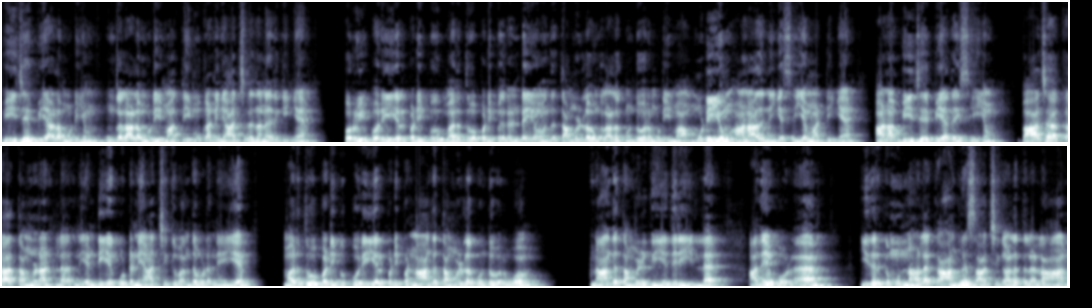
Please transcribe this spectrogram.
பிஜேபியால் முடியும். உங்களால் முடியுமா? திமுக நீங்கள் ஆட்சியில் தானே இருக்கீங்க. பொறி பொறியியல் படிப்பு மருத்துவ படிப்பு ரெண்டையும் வந்து தமிழில் உங்களால் கொண்டு வர முடியுமா? முடியும். ஆனால் அதை நீங்கள் செய்ய மாட்டீங்க. ஆனால் பிஜேபி அதை செய்யும். பாஜக தமிழ்நாட்டில் என்டிஏ கூட்டணி ஆட்சிக்கு வந்த உடனேயே மருத்துவ படிப்பு பொறியியல் படிப்பை நாங்கள் தமிழில் கொண்டு வருவோம். நாங்கள் தமிழுக்கு எதிரி இல்லை. அதே போல இதற்கு முன்னால காங்கிரஸ் ஆட்சி காலத்துலலாம்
